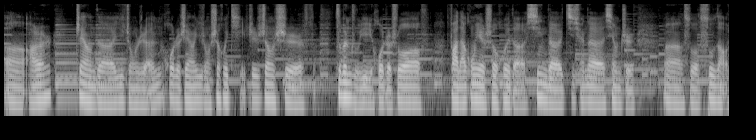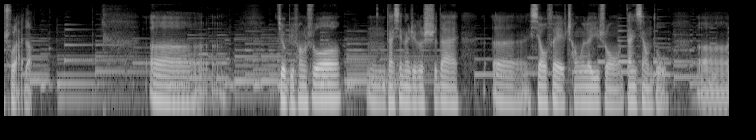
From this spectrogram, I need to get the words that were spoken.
呃，而这样的一种人或者这样一种社会体制，正是资本主义或者说发达工业社会的新的集权的性质，呃，所塑造出来的。呃，就比方说，嗯，在现在这个时代，呃，消费成为了一种单向度，呃，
